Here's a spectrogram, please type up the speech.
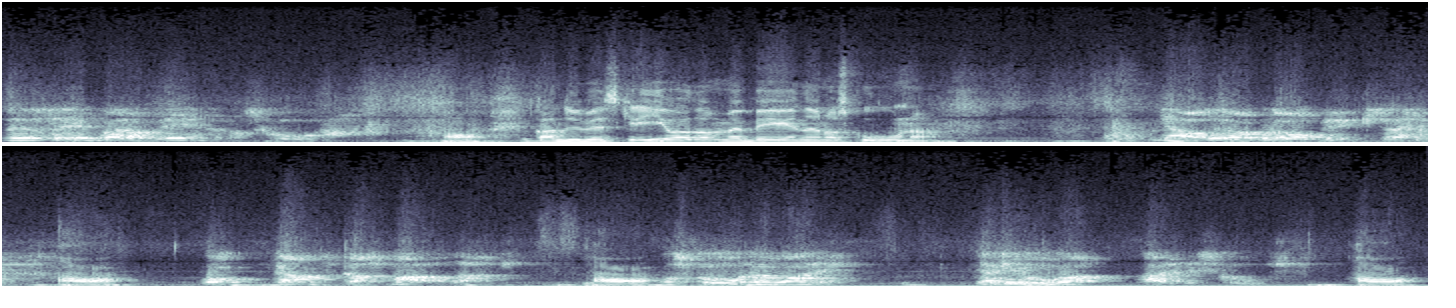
Så jag ser bara benen och skorna. Ja. Kan du beskriva dem med benen och skorna? Ja, det var blå byxor Ja. och ganska smala. Ja. Och skorna var ja, grova arbetsskor. Ja.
